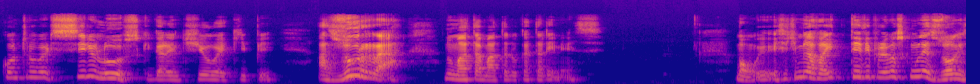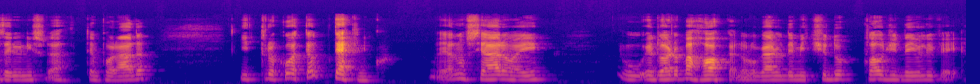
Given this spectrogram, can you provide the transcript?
contra o Ercílio Luz, que garantiu a equipe azurra no mata-mata do Catarinense. Bom, esse time do Havaí teve problemas com lesões no início da temporada e trocou até o técnico. E anunciaram aí o Eduardo Barroca no lugar do demitido Claudinei Oliveira.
